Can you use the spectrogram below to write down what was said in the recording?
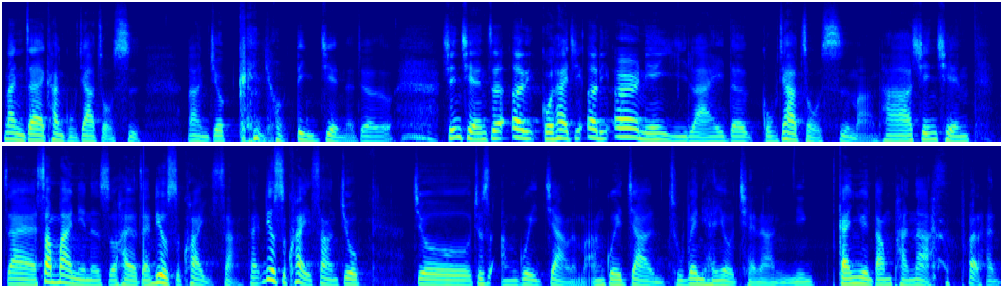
那你再看股价走势。那你就更有定见了，就是先前这二国泰金二零二二年以来的股价走势嘛，它先前在上半年的时候还有在六十块以上，在六十块以上就就就是昂贵价了嘛，昂贵价，除非你很有钱啊，你甘愿当潘娜，不然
